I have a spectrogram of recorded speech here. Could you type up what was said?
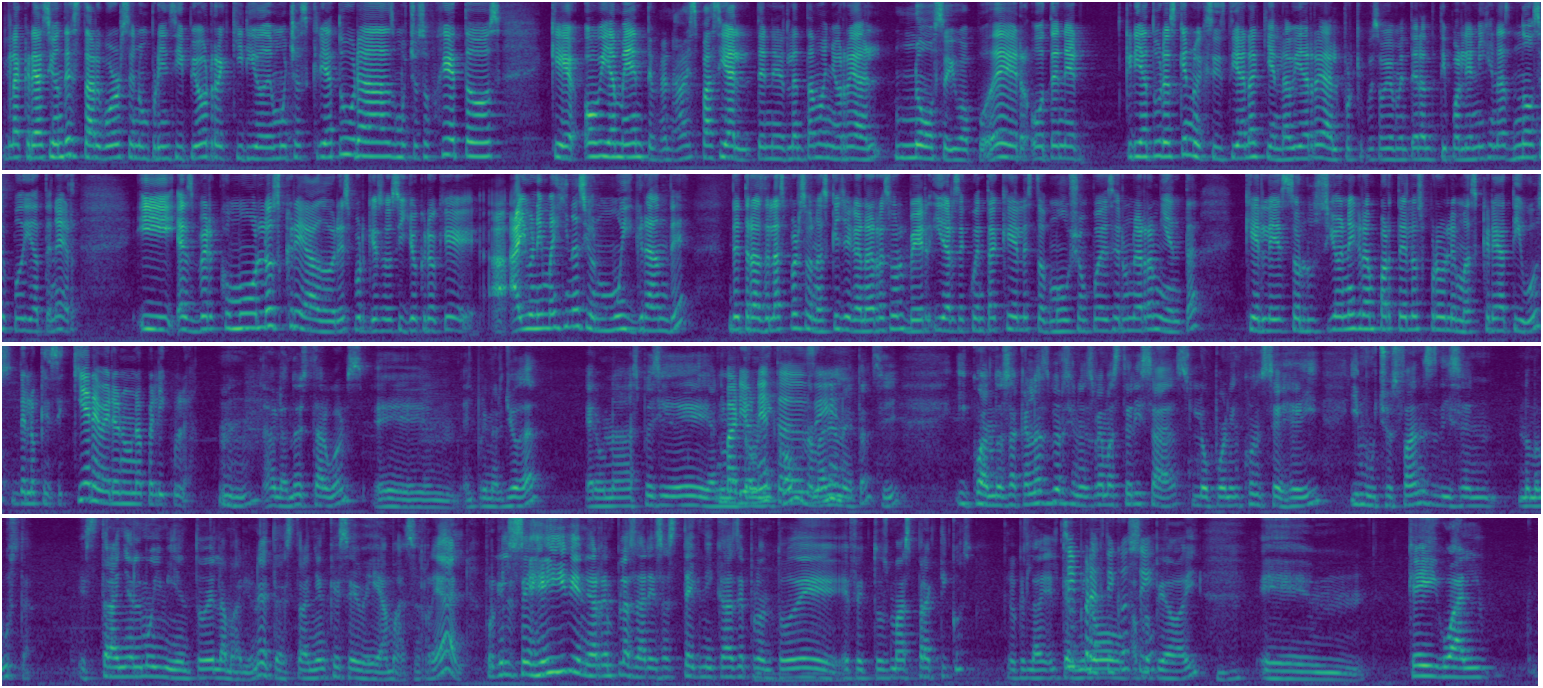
La creación de Star Wars en un principio requirió de muchas criaturas, muchos objetos, que obviamente una nave espacial, tenerla en tamaño real, no se iba a poder, o tener criaturas que no existían aquí en la vida real, porque pues obviamente eran de tipo alienígenas, no se podía tener. Y es ver cómo los creadores, porque eso sí yo creo que hay una imaginación muy grande detrás de las personas que llegan a resolver y darse cuenta que el stop motion puede ser una herramienta que les solucione gran parte de los problemas creativos de lo que se quiere ver en una película. Hablando de Star Wars, eh, el primer Yoda era una especie de marioneta, una marioneta, sí. Y cuando sacan las versiones remasterizadas, lo ponen con CGI y muchos fans dicen, no me gusta. Extrañan el movimiento de la marioneta, extrañan que se vea más real. Porque el CGI viene a reemplazar esas técnicas de pronto de efectos más prácticos creo que es la, el término apropiado ahí, em, que igual,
